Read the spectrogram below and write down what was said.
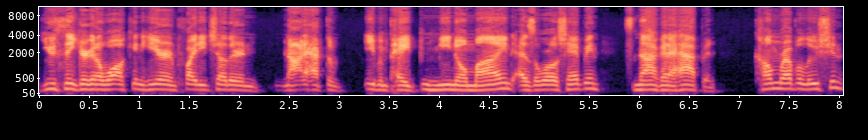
you think you're going to walk in here and fight each other and not have to even pay me no mind as the world champion? It's not going to happen. Come Revolution,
